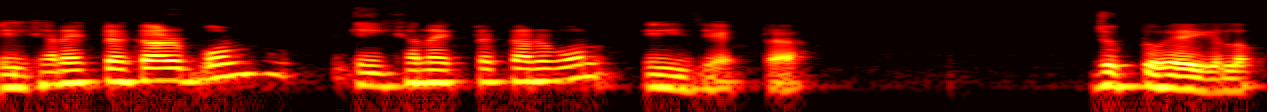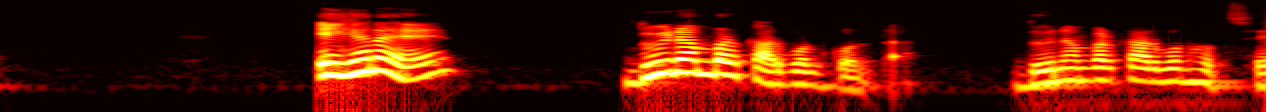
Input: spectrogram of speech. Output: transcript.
এইখানে একটা কার্বন, এইখানে একটা কার্বন, এই যে একটা যুক্ত হয়ে গেল। এইখানে দুই নাম্বার কার্বন কোনটা? দুই নাম্বার কার্বন হচ্ছে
